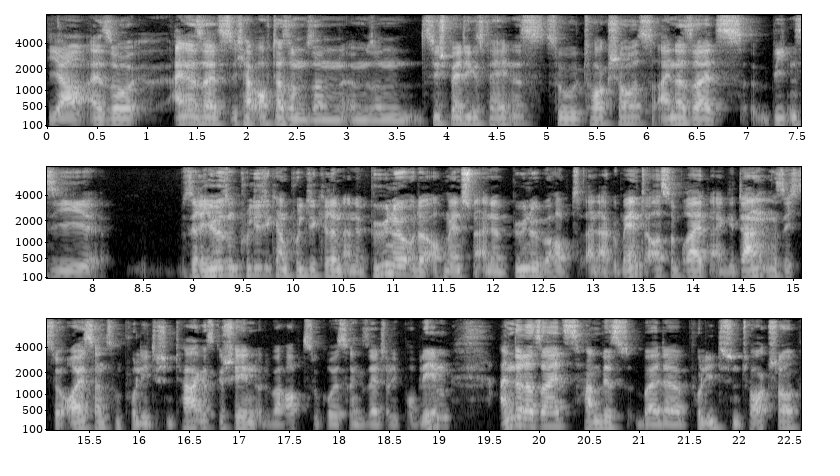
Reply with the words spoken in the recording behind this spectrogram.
Ja, also einerseits, ich habe auch da so ein, so, ein, ähm, so ein zwiespältiges Verhältnis zu Talkshows. Einerseits bieten sie seriösen Politikern, Politikerinnen eine Bühne oder auch Menschen eine Bühne überhaupt ein Argument auszubreiten, einen Gedanken, sich zu äußern zum politischen Tagesgeschehen oder überhaupt zu größeren gesellschaftlichen Problemen. Andererseits haben wir es bei der politischen Talkshow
